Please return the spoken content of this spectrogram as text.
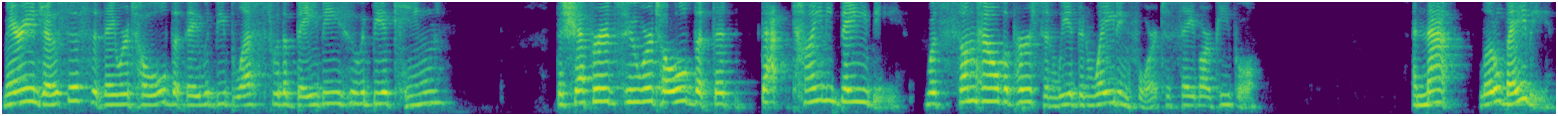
Mary and Joseph, that they were told that they would be blessed with a baby who would be a king. The shepherds who were told that that, that tiny baby was somehow the person we had been waiting for to save our people. And that little baby,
